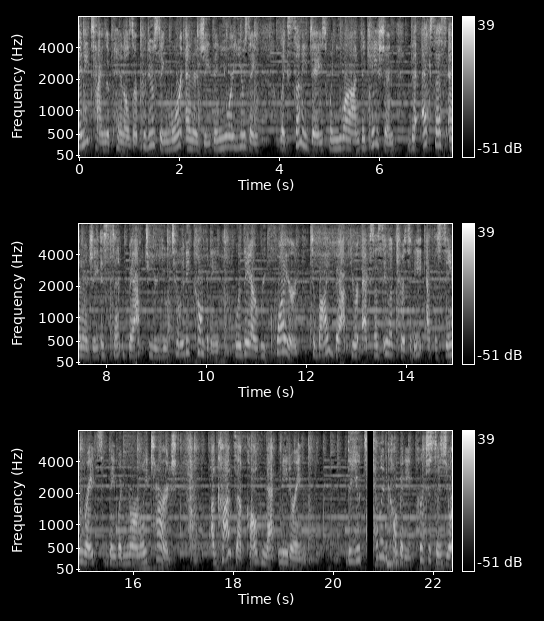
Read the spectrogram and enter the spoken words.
Anytime the panels are producing more energy than you are using, like sunny days when you are on vacation, the excess energy is sent back to your utility company where they are required to buy back your excess electricity at the same rates they would normally charge. A concept called net metering. The utility company purchases your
